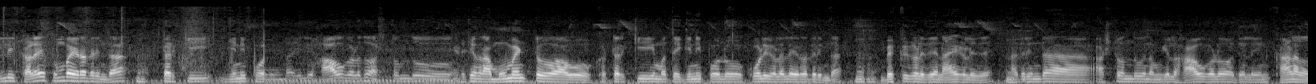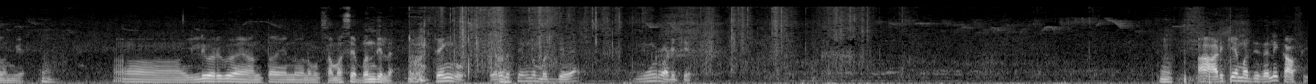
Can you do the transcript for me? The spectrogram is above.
ಇಲ್ಲಿ ಕಳೆ ತುಂಬಾ ಇರೋದ್ರಿಂದ ಟರ್ಕಿ ಗಿನಿಪೋಲಿಂದ ಇಲ್ಲಿ ಹಾವುಗಳದು ಅಷ್ಟೊಂದು ಯಾಕೆಂದ್ರೆ ಆ ಮೂಮೆಂಟ್ ಅವು ಟರ್ಕಿ ಮತ್ತೆ ಗಿನಿಪೋಲು ಕೋಳಿಗಳೆಲ್ಲ ಇರೋದ್ರಿಂದ ಬೆಕ್ಕುಗಳಿದೆ, ನಾಯಿಗಳಿದೆ. ಅದರಿಂದ ಅಷ್ಟೊಂದು ನಮಗೆಲ್ಲ ಹಾವುಗಳು ಅದೆಲ್ಲ ಏನು ಕಾಣಲ್ಲ ನಮಗೆ. ಇಲ್ಲಿವರೆಗೂ ಅಂತ ಏನು ನಮಗೆ ಸಮಸ್ಯೆ ಬಂದಿಲ್ಲ. ತೆಂಗು ಎರಡು ತೆಂಗು ಮಧ್ಯೆ ಮೂರು ಅಡಿಕೆ. ಆ ಅಡಿಕೆ ಮಧ್ಯದಲ್ಲಿ ಕಾಫಿ.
